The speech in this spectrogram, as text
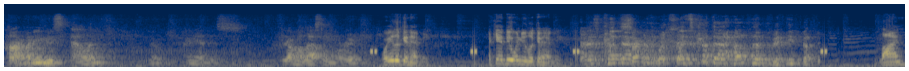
Hi, my name is Alan. No, Hernandez. Forgot my last name already. Why are you looking at me? I can't do it when you're looking at me. Let's cut that. Circle the. Let's cut that out of the video. Line.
